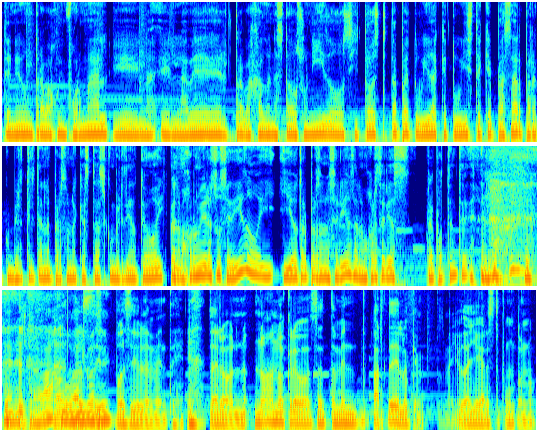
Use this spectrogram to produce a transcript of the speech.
tenido un trabajo informal, el, haber trabajado en Estados Unidos y toda esta etapa de tu vida que tuviste que pasar para convertirte en la persona que estás convirtiéndote hoy, a lo mejor no hubiera sucedido y, y otra persona serías, a lo mejor serías prepotente en el trabajo o algo así. Posiblemente, pero no, no, no creo, o sea, también parte de lo que me ayuda a llegar a este punto, ¿no?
